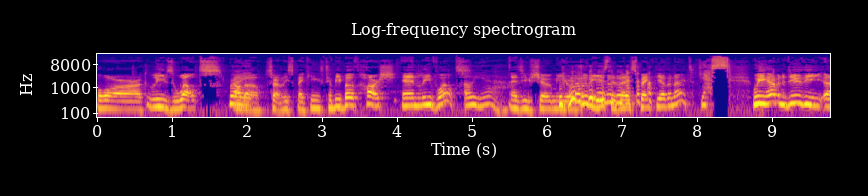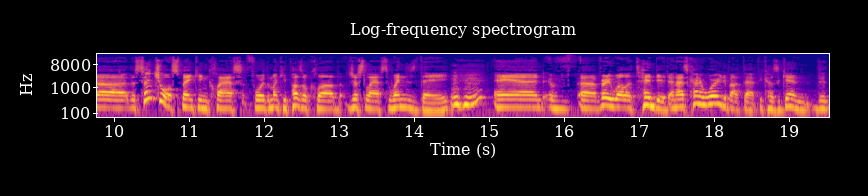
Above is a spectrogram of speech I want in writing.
or leaves welts, Right. although certainly spankings can be both harsh and leave welts. Oh, yeah. As you showed me your boobies that they spanked the other night. Yes. We happened to do the uh, the sensual spanking class for the Monkey Puzzle Club just last Wednesday, Mm-hmm. and uh, very well attended. And I was kind of worried about that because again, the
